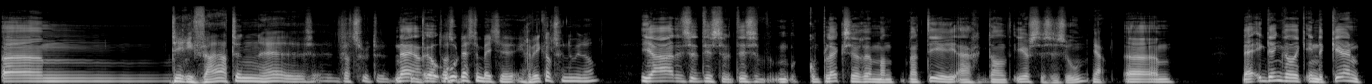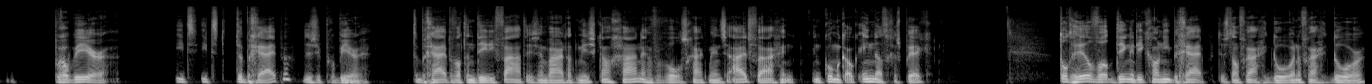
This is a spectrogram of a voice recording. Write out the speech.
Ehm, Derivaten, hè, dat soort. Nou ja, dat is hoe- best een beetje ingewikkeld, zo nu en dan. Ja, het is, het is, het is een complexere materie eigenlijk dan het eerste seizoen. Ja. Ehm, nee, ik denk dat ik in de kern probeer iets, iets te begrijpen. Dus ik probeer te begrijpen wat een derivaat is en waar dat mis kan gaan. En vervolgens ga ik mensen uitvragen en, en kom ik ook in dat gesprek tot heel veel dingen die ik gewoon niet begrijp. Dus dan vraag ik door en dan vraag ik door.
